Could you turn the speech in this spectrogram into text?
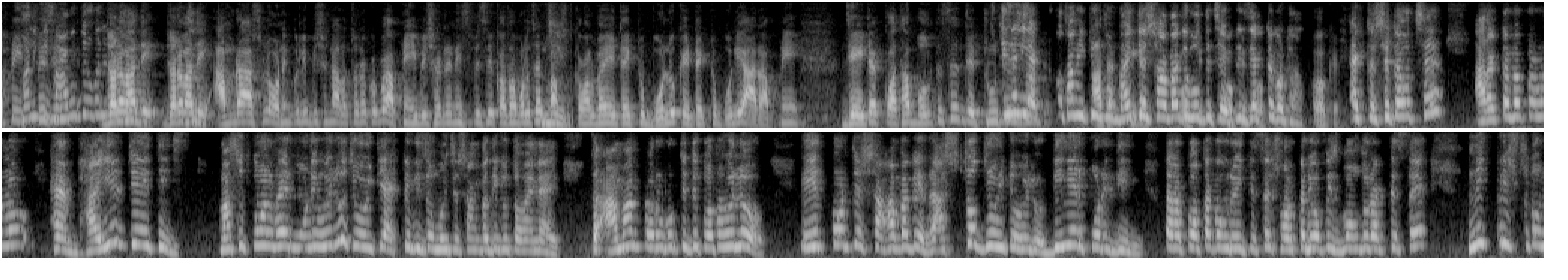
আপনি মানে আমরা আসলে অনেকগুলি বিষয় নিয়ে আলোচনা করব। আপনি এই বিষয়টা নিয়ে স্পেসিফিক কথা বলেছেন। মাসুদ কামাল ভাই এটা একটু বলুক এটা একটু বলি আর আপনি যে এটা কথা বলতেছেন যে ট্রুথ একটা কথা আমি একটু ভাইকে শাহবাগে বলতে চাই প্লিজ একটা কথা। একটা সেটা হচ্ছে আর একটা ব্যাপার হলো হ্যাঁ ভাইয়ের যে এথিক্স মাসুদ কুমার ভাইয়ের মনে হইল যে ওইটা অ্যাক্টিভিজম হয়েছে সাংবাদিকতা হয় নাই। তো আমার পরবর্তীতে কথা হলো এরপর যে শাহবাগে রাষ্ট্রদ্রোহিত হইল, দিনের পরে দিন তারা পতাকা উড়াইতেছে, সরকারি অফিস বন্ধ রাখতেছে, নিকৃষ্টতম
